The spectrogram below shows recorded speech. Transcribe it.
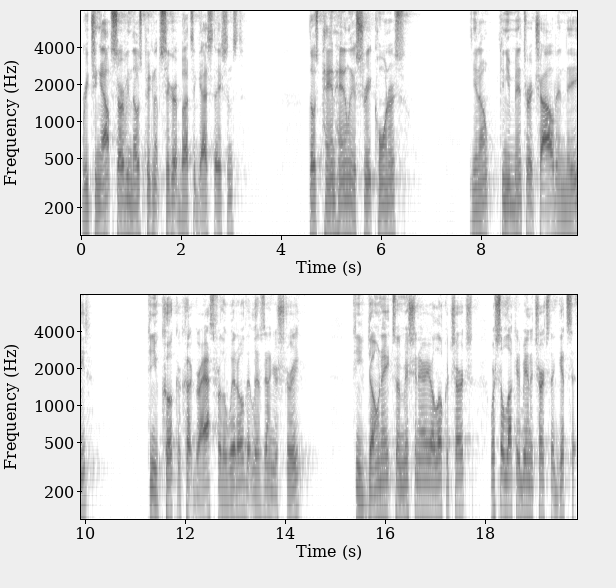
reaching out, serving those picking up cigarette butts at gas stations, those panhandling at street corners. You know, can you mentor a child in need? Can you cook or cut grass for the widow that lives down your street? Can you donate to a missionary or a local church? We're so lucky to be in a church that gets it,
